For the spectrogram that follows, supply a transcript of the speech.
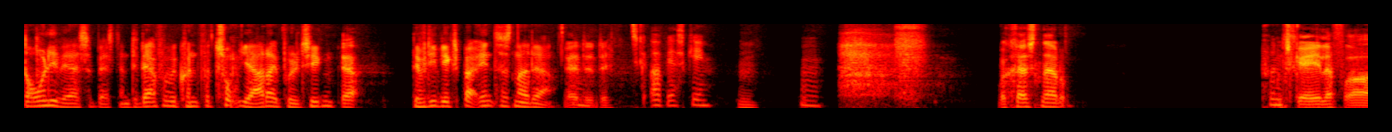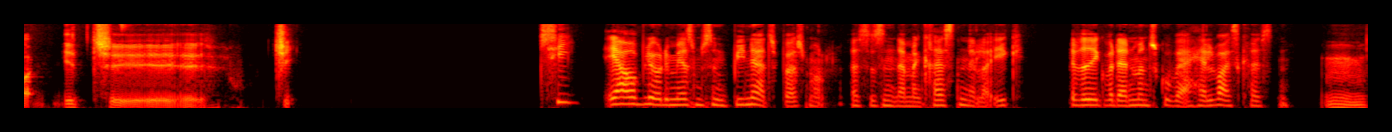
dårlig vi er, Sebastian. Det er derfor, vi kun får to hjerter i politikken. Ja. Det er fordi, vi ikke spørger ind til sådan noget der. ja, det er det. Jeg skal op, jeg skal ind. Hvor kristen er du? På En en skala fra 1 til 10. Jeg oplever det mere som sådan et binært spørgsmål. Altså sådan, er man kristen eller ikke? Jeg ved ikke, hvordan man skulle være halvvejs kristen. Mm,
